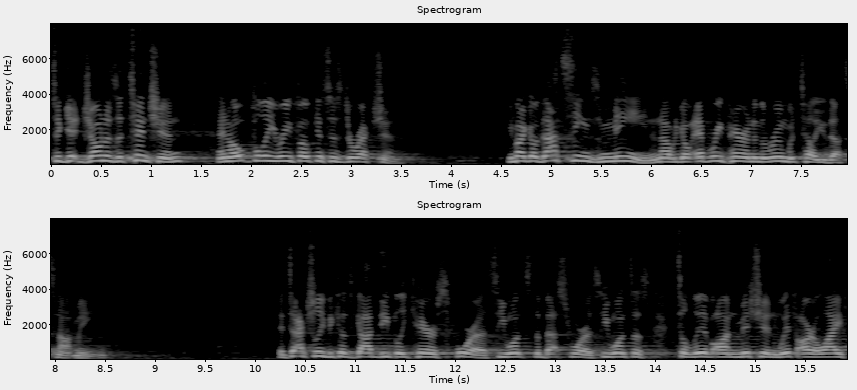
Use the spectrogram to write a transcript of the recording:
to get Jonah's attention and hopefully refocus his direction. You might go, that seems mean. And I would go, every parent in the room would tell you that's not mean. It's actually because God deeply cares for us. He wants the best for us. He wants us to live on mission with our life,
